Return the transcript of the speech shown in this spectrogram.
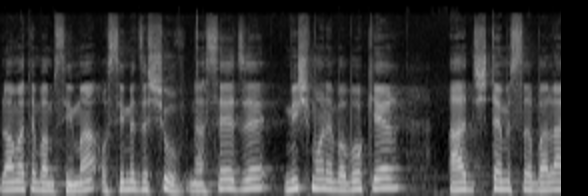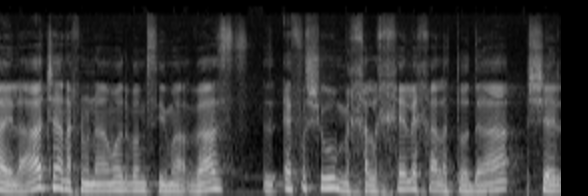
לא עמדתם במשימה, עושים את זה שוב. נעשה את זה מ-8 בבוקר עד 12 בלילה, עד שאנחנו נעמוד במשימה. ואז איפשהו מחלחל לך לתודעה של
